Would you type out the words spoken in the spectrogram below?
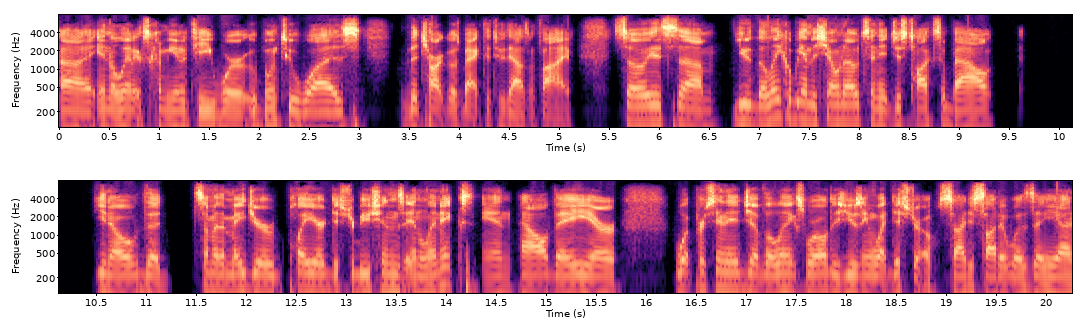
uh, in the Linux community where Ubuntu was. The chart goes back to 2005. So it's um, you. The link will be in the show notes, and it just talks about you know the some of the major player distributions in Linux and how they are what percentage of the Linux world is using what distro. So I just thought it was a uh,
